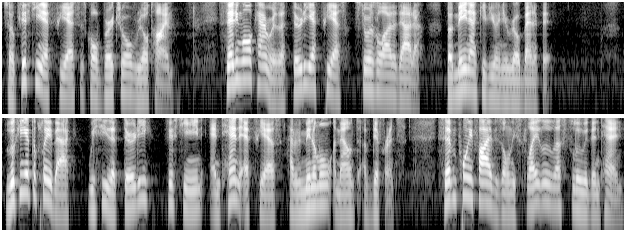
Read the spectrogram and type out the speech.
So 15 FPS is called virtual real time. Setting all cameras at 30 FPS stores a lot of data, but may not give you any real benefit. Looking at the playback, we see that 30, 15, and 10 FPS have a minimal amount of difference. 7.5 is only slightly less fluid than 10.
